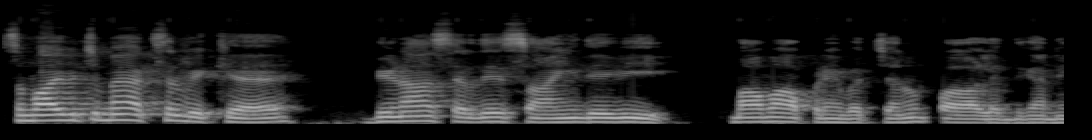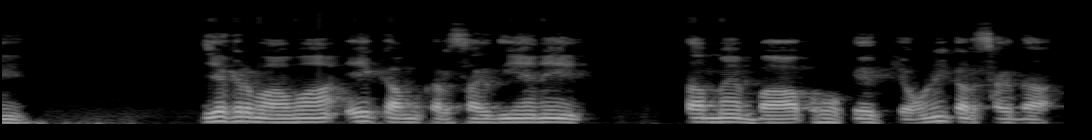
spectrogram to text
ਸਮਾਜ ਵਿੱਚ ਮੈਂ ਅਕਸਰ ਵੇਖਿਆ ਹੈ, ਬਿਨਾਂ ਸਿਰ ਦੇ ਸਾਈਂ ਦੇ ਵੀ ਮਾਵਾਂ ਆਪਣੇ ਬੱਚਿਆਂ ਨੂੰ ਪਾਲ ਲੈਂਦੀਆਂ ਨੇ। ਜੇਕਰ ਮਾਵਾਂ ਇਹ ਕੰਮ ਕਰ ਸਕਦੀਆਂ ਨੇ, ਤਾਂ ਮੈਂ ਬਾਪ ਹੋ ਕੇ ਕਿਉਂ ਨਹੀਂ ਕਰ ਸਕਦਾ?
